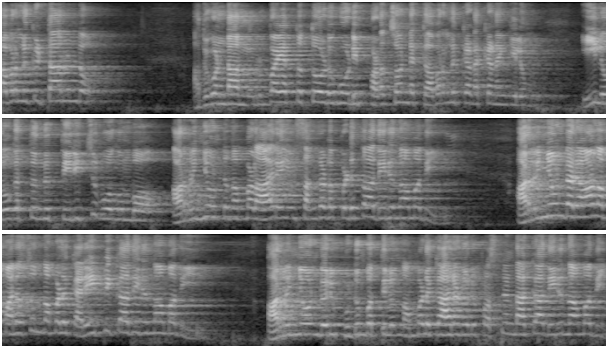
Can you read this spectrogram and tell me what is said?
കവറിൽ കിട്ടാറുണ്ടോ? അതുകൊണ്ട് ആ നിർഭയത്വത്തോടു കൂടി പടച്ചോന്റെ കവറിൽ കിടക്കണമെങ്കിലും ഈ ലോകത്ത് നിന്ന് തിരിച്ചു പോകുമ്പോൾ അറിഞ്ഞുകൊണ്ട് നമ്മൾ ആരെയും സങ്കടപ്പെടുത്താതിരുന്നാ മതി. അറിഞ്ഞുകൊണ്ട് ഒരാളെ മനസ്സും നമ്മൾ കരയിപ്പിക്കാതിരുന്നാ മതി. അറിഞ്ഞുകൊണ്ട് ഒരു കുടുംബത്തിലും നമ്മൾ കാരണം ഒരു പ്രശ്നം ഉണ്ടാക്കാതിരുന്നാ മതി.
